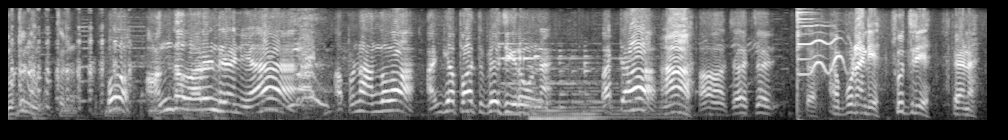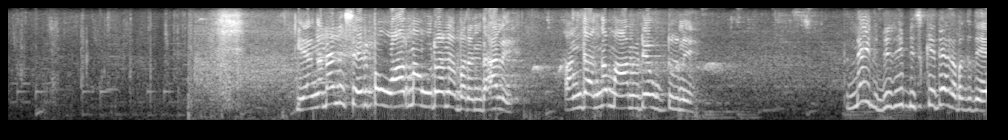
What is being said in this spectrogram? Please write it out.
துட்டு நான் கொடுத்துறேன் ஓ அங்க வரேன்றியா அப்பனா அங்க வா. அங்கே பார்த்து பேசிக்கிறேன் உன்னை. பட்டா ஆ. ஆ சரி சரி. சரி. போடாண்டி சுத்திரி பேனை. எங்கன்னா இந்த செருப்பை ஓரமா உரான பாரு இந்த ஆளு. அங்க அங்க மானுடைய விட்டுக்கினு என்ன இது பெரிய பிஸ்கெட்டா கிடக்குதே?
